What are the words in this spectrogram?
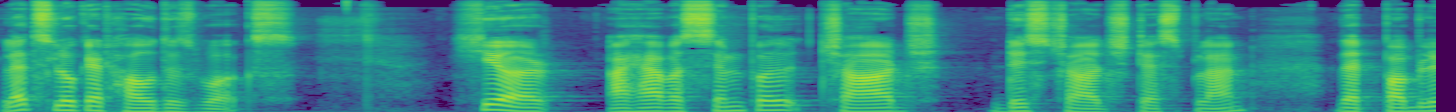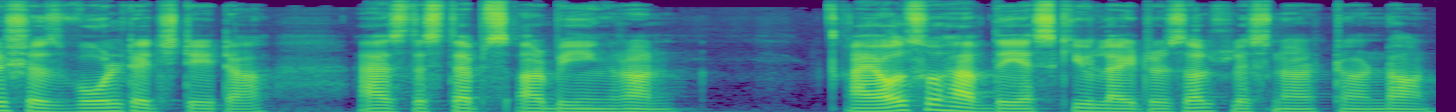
Let's look at how this works. Here, I have a simple charge discharge test plan that publishes voltage data as the steps are being run. I also have the SQLite result listener turned on.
